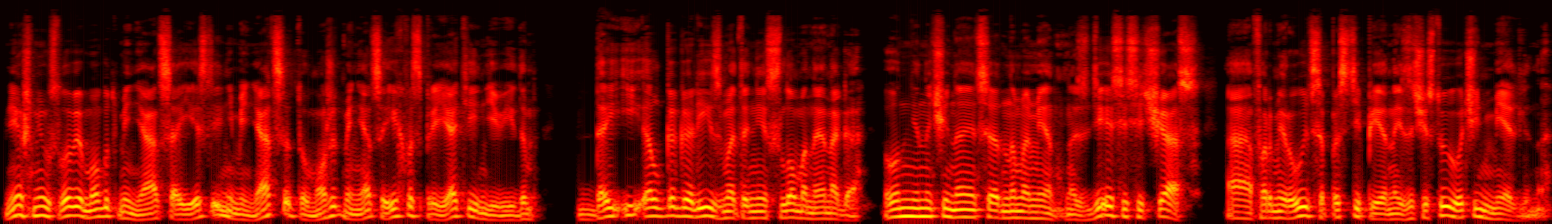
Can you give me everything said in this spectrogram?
Внешние условия могут меняться, а если не меняться, то может меняться их восприятие индивидом. Да и алкоголизм – это не сломанная нога. Он не начинается одномоментно, здесь и сейчас, а формируется постепенно и зачастую очень медленно.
